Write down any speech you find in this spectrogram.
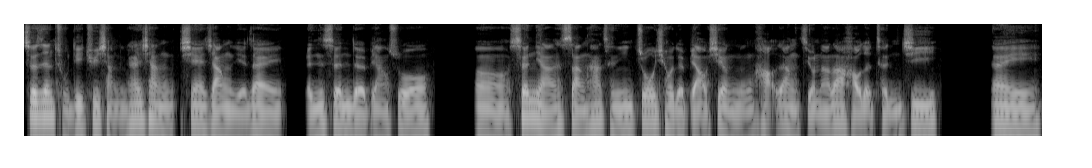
设身处地去想，你看，像现在张杰在人生的，比方说，呃，生涯上，他曾经桌球的表现很好，这样子有拿到好的成绩，在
